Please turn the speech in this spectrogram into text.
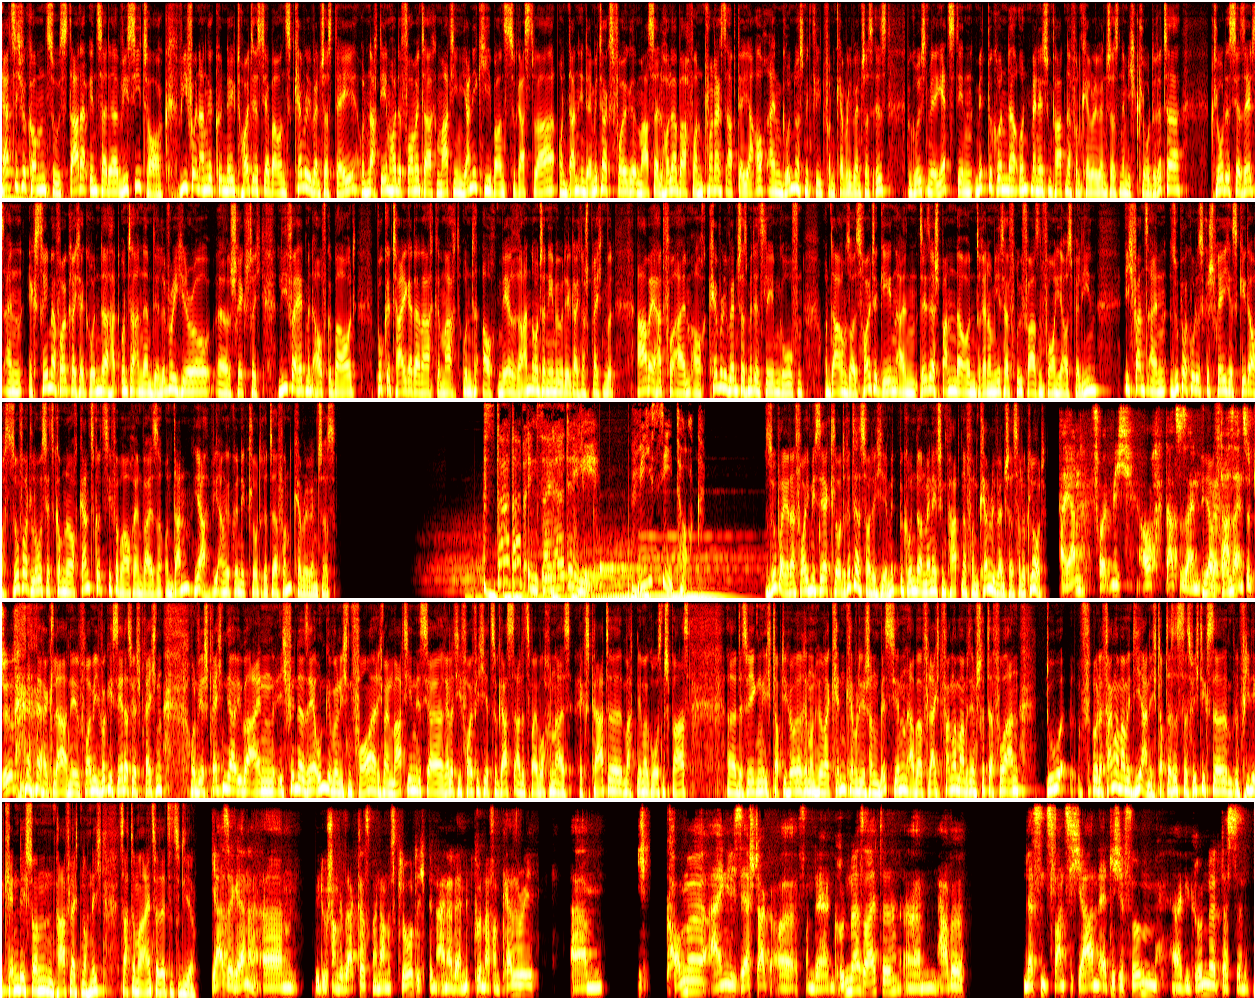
Herzlich willkommen zu Startup Insider VC Talk. Wie vorhin angekündigt, heute ist ja bei uns Cavalry Ventures Day und nachdem heute Vormittag Martin Janicki bei uns zu Gast war und dann in der Mittagsfolge Marcel Hollerbach von Products Up, der ja auch ein Gründungsmitglied von Cavalry Ventures ist, begrüßen wir jetzt den Mitbegründer und Managing Partner von Cavalry Ventures, nämlich Claude Ritter. Claude ist ja selbst ein extrem erfolgreicher Gründer, hat unter anderem Delivery Hero, äh, Schrägstrich Lieferheld mit aufgebaut, Booke Tiger danach gemacht und auch mehrere andere Unternehmen, über die er gleich noch sprechen wird. Aber er hat vor allem auch Cavalry Ventures mit ins Leben gerufen und darum soll es heute gehen. Ein sehr, sehr spannender und renommierter Frühphasenfonds hier aus Berlin. Ich fand es ein super cooles Gespräch. Es geht auch sofort los. Jetzt kommen nur noch ganz kurz die Verbraucherhinweise und dann, ja, wie angekündigt, Claude Ritter von Cavalry Ventures. Startup Insider Daily. VC Talk. Super, ja, dann freue ich mich sehr. Claude Ritter ist heute hier, Mitbegründer und Managing Partner von Cavalry Ventures. Hallo Claude. Hi Jan, freut mich auch da zu sein ja, oder da sein zu dürfen. ja klar, nee, freue mich wirklich sehr, dass wir sprechen. Und wir sprechen ja über einen, ich finde, sehr ungewöhnlichen Fonds. Ich meine, Martin ist ja relativ häufig hier zu Gast, alle zwei Wochen als Experte, macht mir immer großen Spaß. Äh, deswegen, ich glaube, die Hörerinnen und Hörer kennen Cavalry schon ein bisschen, aber vielleicht fangen wir mal mit dem Schritt davor an. Du, oder fangen wir mal mit dir an. Ich glaube, das ist das Wichtigste. Viele kennen dich schon, ein paar vielleicht noch nicht. Sag doch mal ein, zwei Sätze zu dir. Ja, sehr gerne. Ähm, wie du schon gesagt hast, mein Name ist Claude, ich bin einer der Mitgründer von Cavalry. Ähm, ich komme eigentlich sehr stark äh, von der Gründerseite, ähm, habe in den letzten 20 Jahren etliche Firmen äh, gegründet. Das sind,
